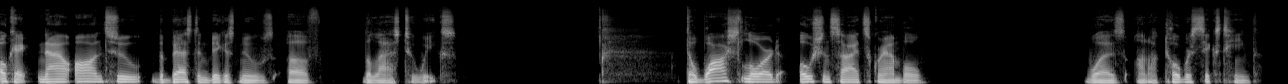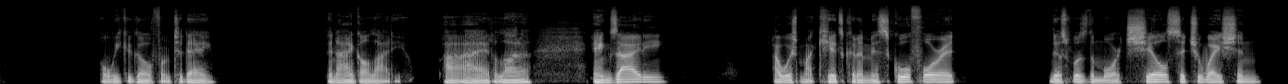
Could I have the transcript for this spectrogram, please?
Okay, now on to the best and biggest news of the last two weeks. The Washed Lord Oceanside Scramble was on October 16th, a week ago from today. And I ain't gonna lie to you. I, I had a lot of anxiety. I wish my kids could have missed school for it. This was the more chill situation.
